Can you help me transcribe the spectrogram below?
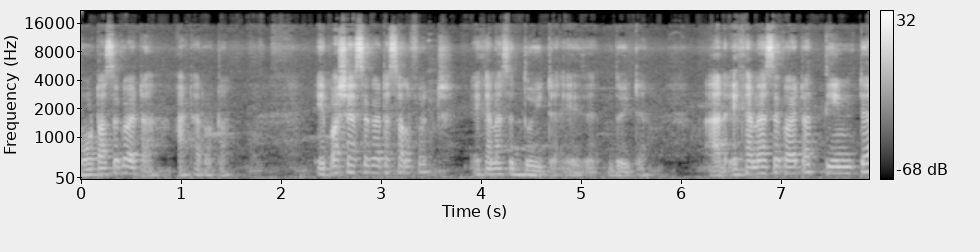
মোট আছে কয়টা? আঠারোটা। এ পাশে আছে কয়টা সালফেট এখানে আছে দুইটা, এই যে দুইটা। আর এখানে আছে কয়টা? তিনটা,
